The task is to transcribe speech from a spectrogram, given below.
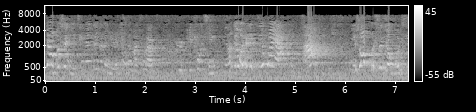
要不是你今天跟这个女人又他妈出来日逼偷情，你能给我这个机会呀？啊？你说不是就不是。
